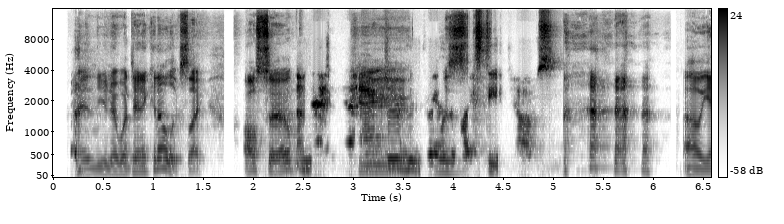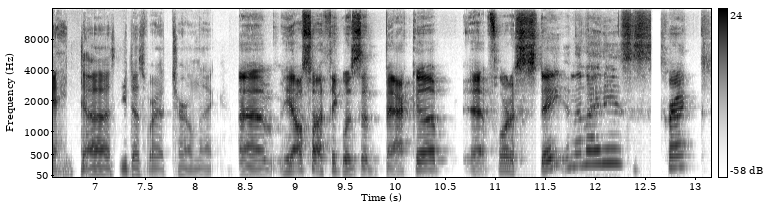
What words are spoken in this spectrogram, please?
and you know what Danny Kanell looks like. Also, Imagine he An actor who was like Steve Jobs. oh yeah, he does. He does wear a turtleneck. um, he also I think was a backup at Florida State in the nineties. Is this correct?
